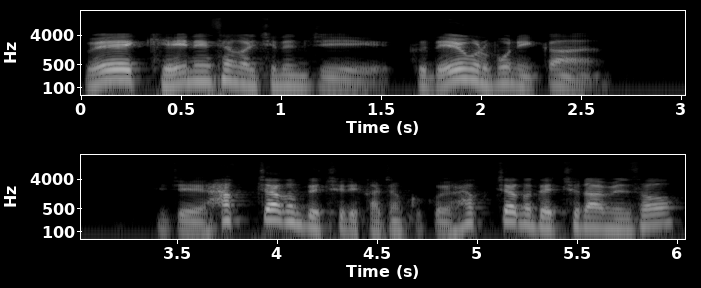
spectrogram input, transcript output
왜 개인 회생을 지는지 그 내용을 보니까 이제 학자금 대출이 가장 컸고요. 학자금 대출하면서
